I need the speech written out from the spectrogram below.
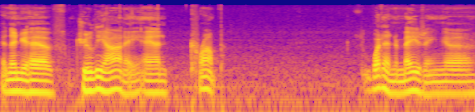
And then you have Giuliani and Trump. What an amazing. Uh,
